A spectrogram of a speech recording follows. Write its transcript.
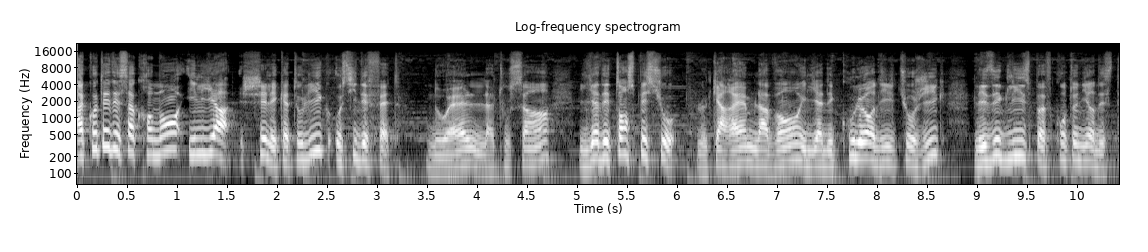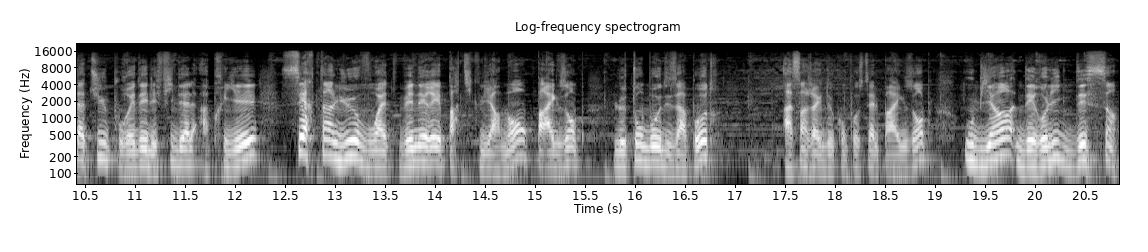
À côté des sacrements, il y a chez les catholiques aussi des fêtes. Noël, la Toussaint, il y a des temps spéciaux, le carême, l'Avent, il y a des couleurs liturgiques, les églises peuvent contenir des statues pour aider les fidèles à prier, certains lieux vont être vénérés particulièrement, par exemple le tombeau des apôtres, à Saint-Jacques de Compostelle par exemple, ou bien des reliques des saints.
